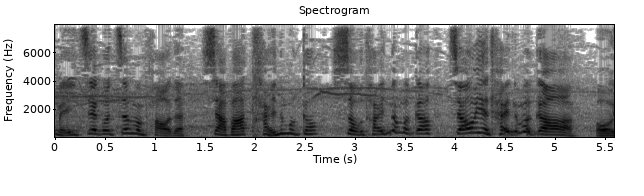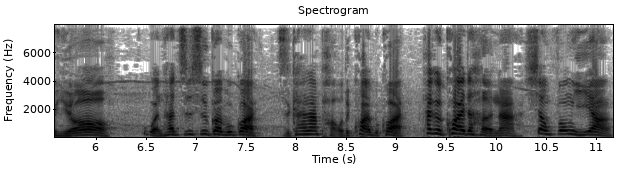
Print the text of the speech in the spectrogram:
没见过这么跑的，下巴抬那么高，手抬那么高，脚也抬那么高啊！哦哟。不管他姿势怪不怪，只看他跑得快不快。他可快得很呐，像风一样。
